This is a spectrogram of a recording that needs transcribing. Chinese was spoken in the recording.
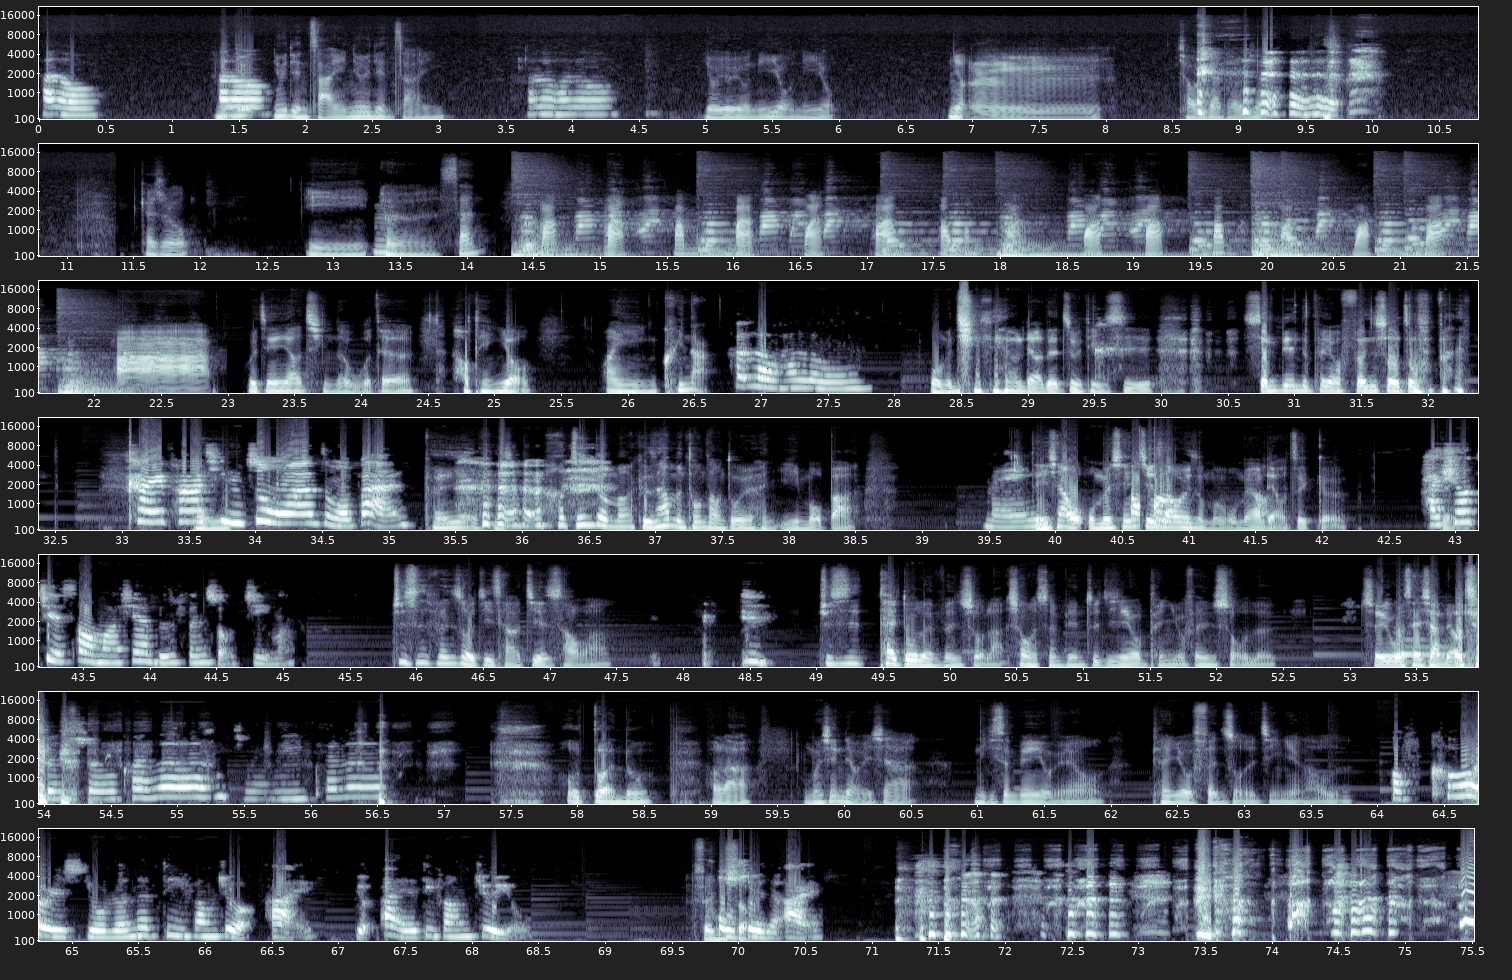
Hello，Hello，你有点杂音，你有点杂音。Hello，Hello，有有有，你有你有，你有。嗯，调一下调一下，开始喽，一二三，哇哇哇哇哇哇哇哇哇哇哇哇哇哇！我今天邀请了我的好朋友，欢迎 Queena。Hello，Hello。我们今天要聊的主题是 身边的朋友分手怎么办？开趴庆祝啊，怎么办？朋友，真的吗？可是他们通常都会很 emo 吧？没。等一下，我们先介绍为什么我们要聊这个。还需要介绍吗？现在不是分手季吗？就是分手季才要介绍啊。就是太多人分手了，像我身边最近有朋友分手了，所以我才想聊这个。分手快乐，祝你快乐。好短哦！好啦，我们先聊一下，你身边有没有朋友分手的经验？好了，Of course，有人的地方就有爱，有爱的地方就有破碎的爱。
